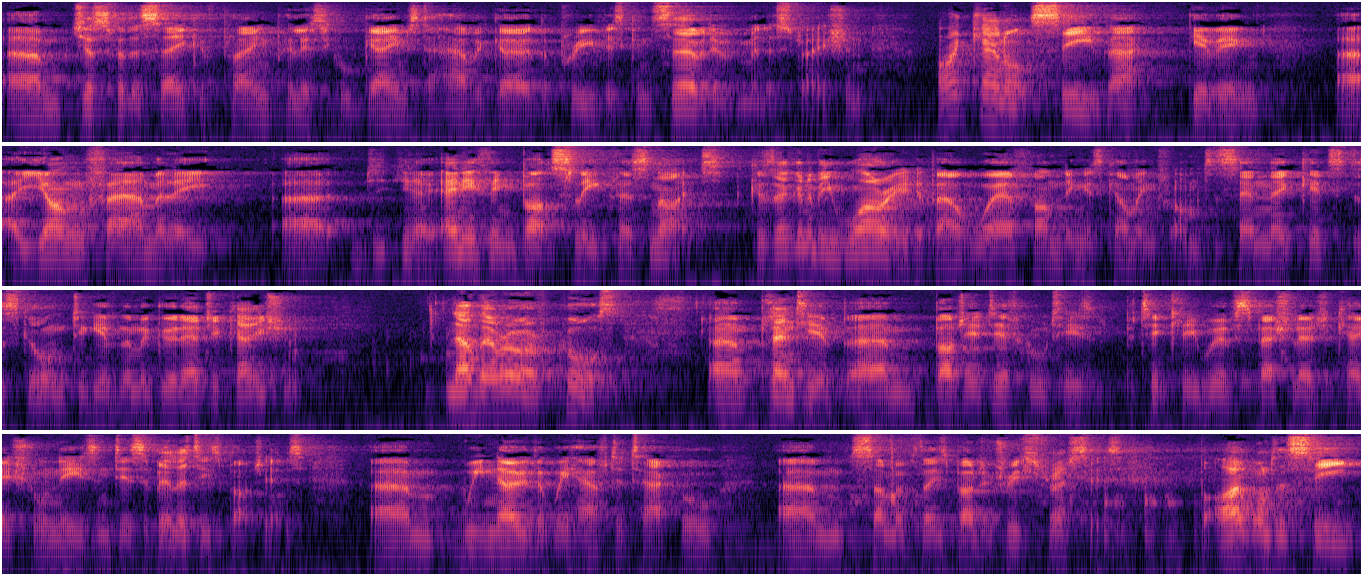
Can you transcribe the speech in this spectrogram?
um, just for the sake of playing political games to have a go at the previous Conservative administration, I cannot see that giving uh, a young family uh, you know, anything but sleepless nights because they're going to be worried about where funding is coming from to send their kids to school and to give them a good education. Now, there are, of course, um, plenty of um, budget difficulties, particularly with special educational needs and disabilities budgets. Um, we know that we have to tackle um, some of those budgetary stresses. But I want to see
